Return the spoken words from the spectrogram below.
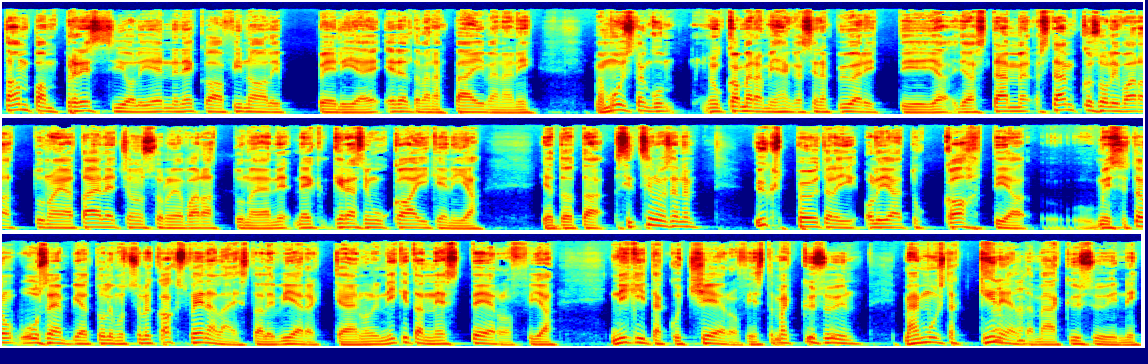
Tampan pressi oli ennen ekaa finaalipeliä edeltävänä päivänä, niin mä muistan, kun kameramiehen kanssa siinä pyörittiin ja, ja Stam, Stamkos oli varattuna ja Tyler Johnson oli varattuna ja ne, ne keräsi niin kaiken ja, ja tota, sitten siinä oli sellainen, yksi pöytä oli, oli jaettu kahtia, missä sitten useampia tuli, mutta se oli kaksi venäläistä oli vierekkäin. Oli Nikita Nesterov ja Nikita Kucherov. Ja sitten mä kysyin, Mä en muista keneltä mä kysyin, niin,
